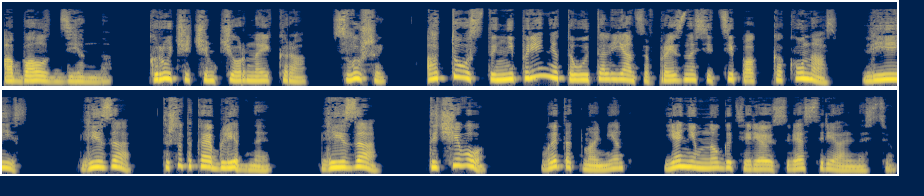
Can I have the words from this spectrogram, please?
Обалденно! Круче, чем черная икра. Слушай, а тосты не принято у итальянцев произносить типа как у нас? Лиз! Лиза, ты что такая бледная? Лиза, ты чего? В этот момент я немного теряю связь с реальностью.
